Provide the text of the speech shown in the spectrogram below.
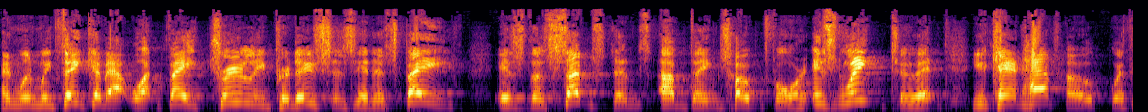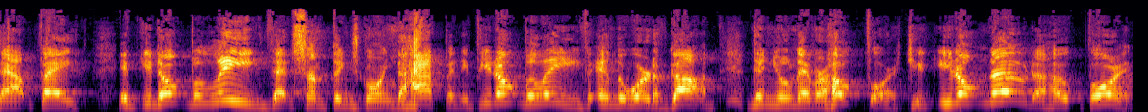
And when we think about what faith truly produces in us, faith is the substance of things hoped for. It's linked to it. You can't have hope without faith. If you don't believe that something's going to happen, if you don't believe in the Word of God, then you'll never hope for it. You, you don't know to hope for it.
